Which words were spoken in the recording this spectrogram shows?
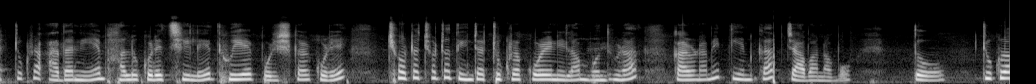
এক টুকরা আদা নিয়ে ভালো করে ছিলে, ধুয়ে পরিষ্কার করে ছোট ছোট তিনটা টুকরা করে নিলাম বন্ধুরা, কারণ আমি তিন কাপ চা বানাবো। তো টুকরা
